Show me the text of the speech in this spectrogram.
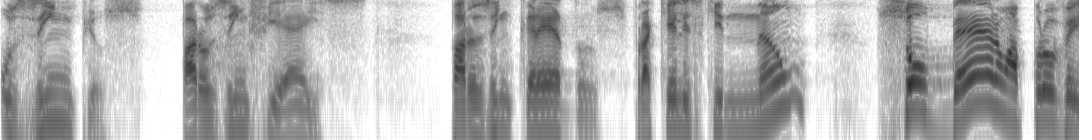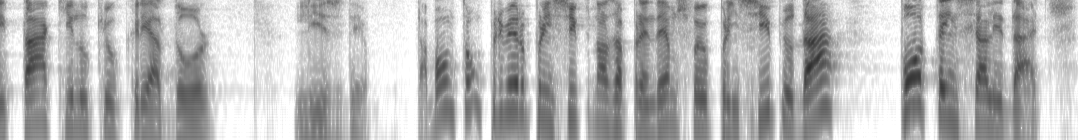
os ímpios, para os infiéis, para os incrédulos, para aqueles que não souberam aproveitar aquilo que o Criador lhes deu. Tá bom? Então, o primeiro princípio que nós aprendemos foi o princípio da potencialidade.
